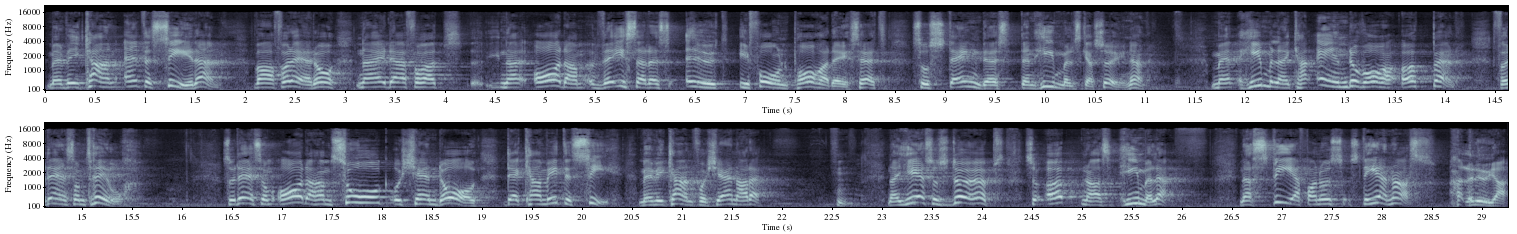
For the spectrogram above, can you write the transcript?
Men vi kan inte se den. Varför det då? Nej, därför att eh, när Adam visades ut ifrån paradiset så stängdes den himmelska synen. Men himlen kan ändå vara öppen för den som tror. Så det som Adam såg och kände av, det kan vi inte se, men vi kan få känna det. Hm. När Jesus döps så öppnas himlen. När Stefanus stenas, halleluja,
